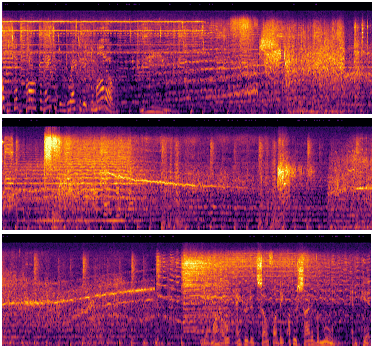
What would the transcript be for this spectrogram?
Scope detects powerful laser beam directed at Yamato. The Yamato anchored itself on the other side of the moon and hid.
